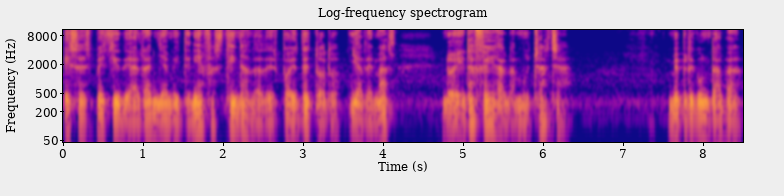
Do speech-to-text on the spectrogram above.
esa especie de araña me tenía fascinada después de todo, y además no era fea la muchacha. Me preguntaba,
